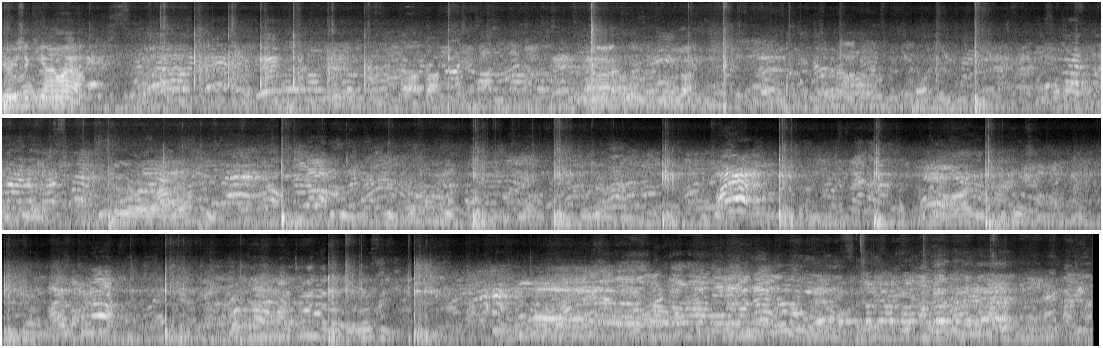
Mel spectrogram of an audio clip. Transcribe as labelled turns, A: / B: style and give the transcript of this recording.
A: Yo, इसे किया हुआ Thank you. What am I doing?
